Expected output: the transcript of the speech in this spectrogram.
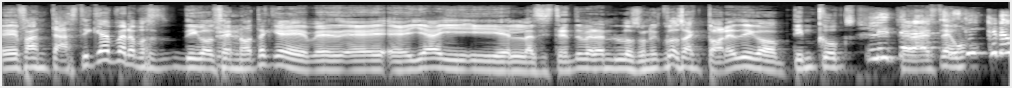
eh, fantástica, pero pues digo, se nota que eh, eh, ella y, el asistente eran los únicos actores, digo, Tim Cooks. Literal, este es que creo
